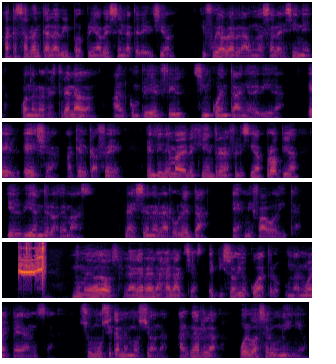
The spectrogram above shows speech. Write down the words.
A Casablanca la vi por primera vez en la televisión y fui a verla a una sala de cine cuando la reestrenaron al cumplir el film 50 años de vida. Él, ella, aquel café, el dilema de elegir entre la felicidad propia y el bien de los demás. La escena de la ruleta es mi favorita. Número 2. La Guerra de las Galaxias, episodio 4, Una nueva esperanza. Su música me emociona. Al verla, vuelvo a ser un niño.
